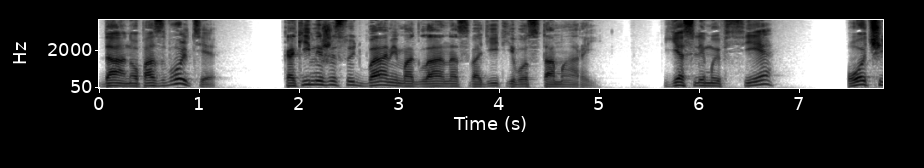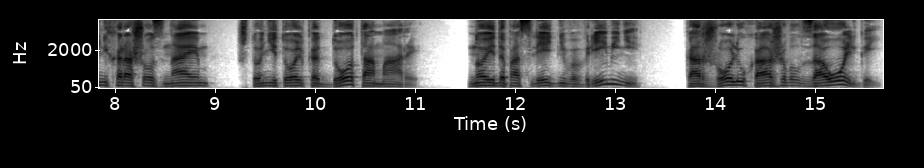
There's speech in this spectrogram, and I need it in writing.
Да, но позвольте, какими же судьбами могла она сводить его с Тамарой? Если мы все очень хорошо знаем, что не только до Тамары, но и до последнего времени Каржоль ухаживал за Ольгой.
